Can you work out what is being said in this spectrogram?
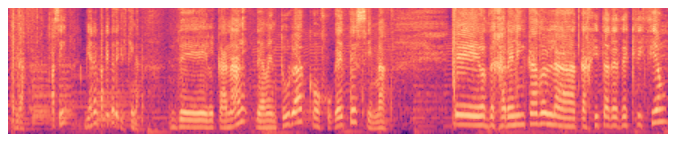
Falta así viene el paquete de Cristina. Del canal de aventuras con juguetes y más. Eh, os dejaré linkado en la cajita de descripción,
